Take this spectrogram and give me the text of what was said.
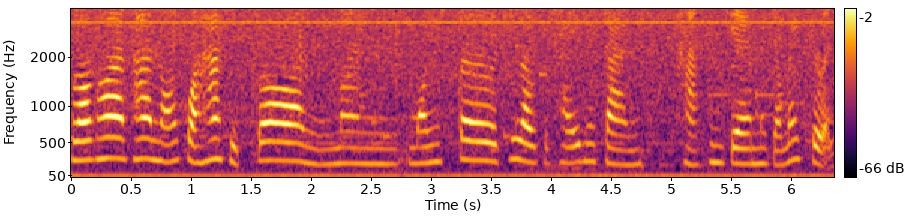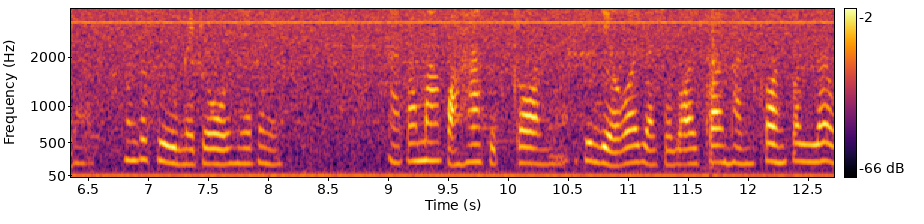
เพราะถ้าถ้าน้อยกว่า 50 ก้อน มันมอนสเตอร์ที่เราจะใช้ในการหากุญแจมันจะไม่เกิดนะมันก็คือเมโทรเนี่ยเป็นต้องมากกว่า 50 ก้อนที่เดี๋ยวก็อยากจะร้อยก้อนพันก้อนก็เลิก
